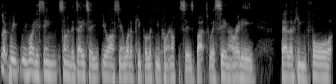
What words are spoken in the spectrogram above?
look, we, we've already seen some of the data. You asked, you know, what are people looking for in offices? But we're seeing already they're looking for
